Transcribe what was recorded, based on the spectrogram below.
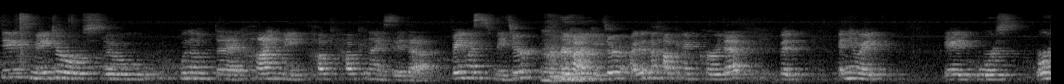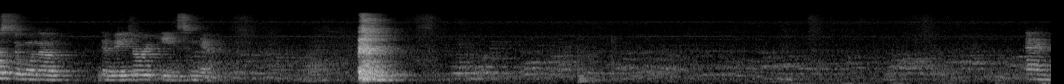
this major also one of the high ma- how, how can I say that? Famous major high mm-hmm. major. I don't know how can I call that, but anyway, it was also one of the major in Sunya. And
